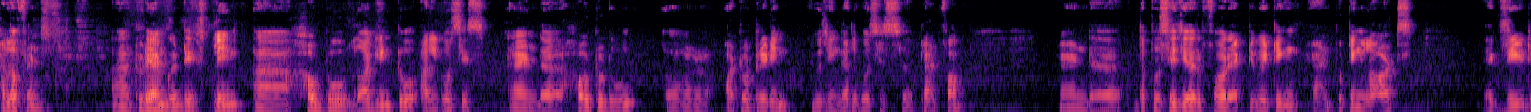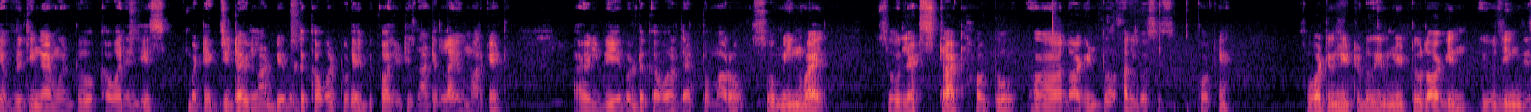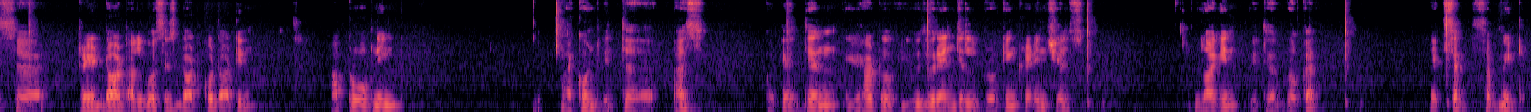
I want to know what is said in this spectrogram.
Hello friends, uh, today I'm going to explain uh, how to log into Algosys and uh, how to do uh, auto trading using Algosys uh, platform and uh, the procedure for activating and putting lots, exit, everything I'm going to cover in this. But exit I will not be able to cover today because it is not a live market. I will be able to cover that tomorrow. So meanwhile, so let's start how to log into Algosys. Okay. So what you need to do, you need to log in using this uh, trade.algosys.co.in after opening account with uh, us. Okay, then you have to use your angel broking credentials, log in with your broker, accept, submit,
